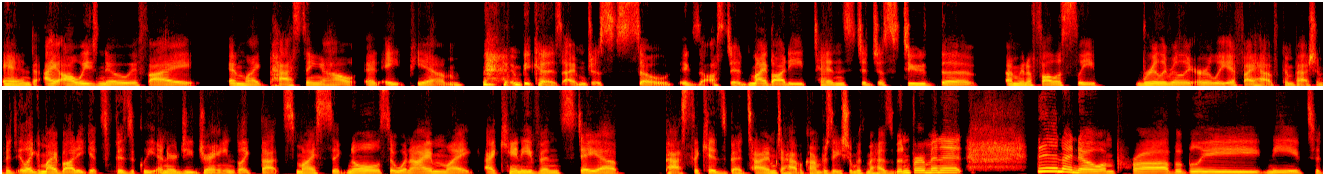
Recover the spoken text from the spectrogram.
And i always know if i am like passing out at 8 p.m because i'm just so exhausted. My body tends to just do the i'm going to fall asleep really really early if i have compassion like my body gets physically energy drained like that's my signal. So when i'm like i can't even stay up past the kids bedtime to have a conversation with my husband for a minute then i know i'm probably need to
